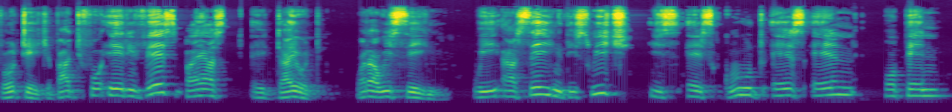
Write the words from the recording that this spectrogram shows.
voltage but for a reverse biased a diode what are we saying we are saying the switch is as good as an open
